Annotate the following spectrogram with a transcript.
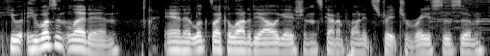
he he wasn't let in and it looked like a lot of the allegations kind of pointed straight to racism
